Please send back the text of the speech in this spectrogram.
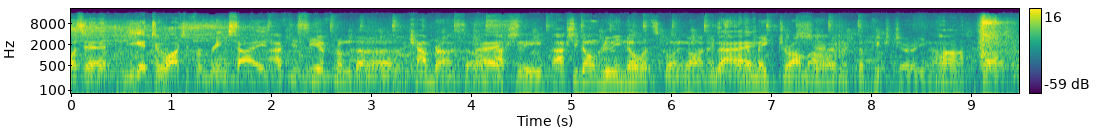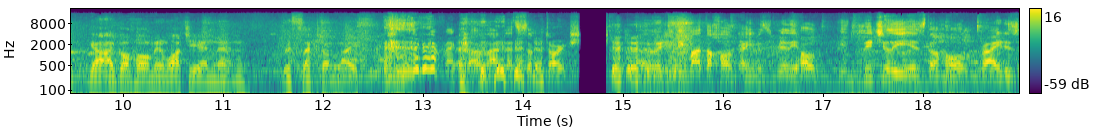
Was it? You get to watch it from ringside. I have to see it from the camera, so Right. actually, I actually don't really know what's going on. I just want to make drama Sure. with the picture, you know. Uh-huh. But yeah, I go home and watch it and then reflect on life. Reflect on that. That's some dark. Shit. what do you think about the Hulk? He was really Hulk. It literally is the Hulk, right? It's,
